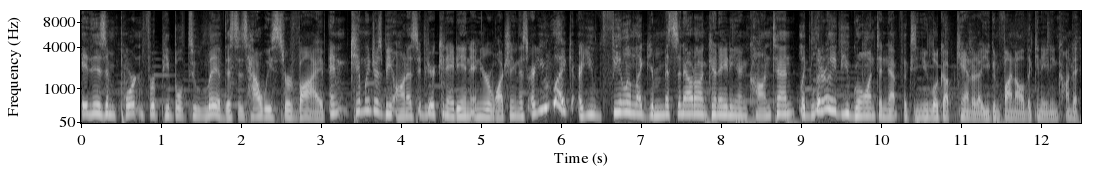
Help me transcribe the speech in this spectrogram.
it is important for people to live. This is how we survive. And can we just be honest? If you're Canadian and you're watching this, are you like, are you feeling like you're missing out on Canadian content? Like, literally, if you go onto Netflix and you look up Canada, you can find all the Canadian content.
